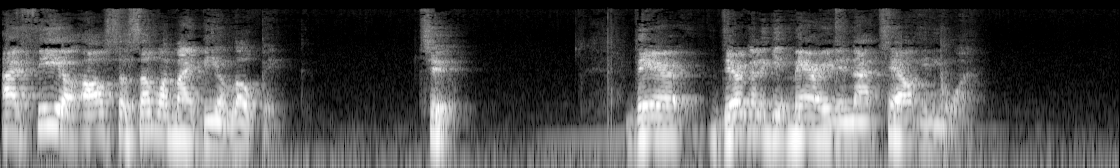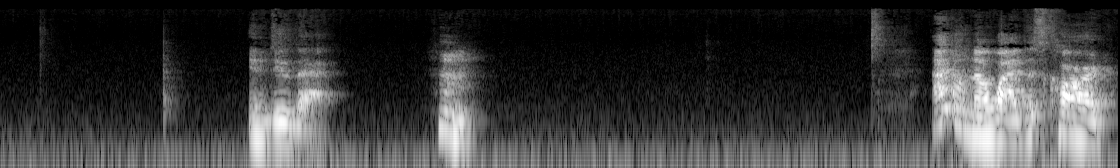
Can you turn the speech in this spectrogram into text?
I feel also someone might be eloping too. They're they're going to get married and not tell anyone and do that. Hmm. I don't know why this card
